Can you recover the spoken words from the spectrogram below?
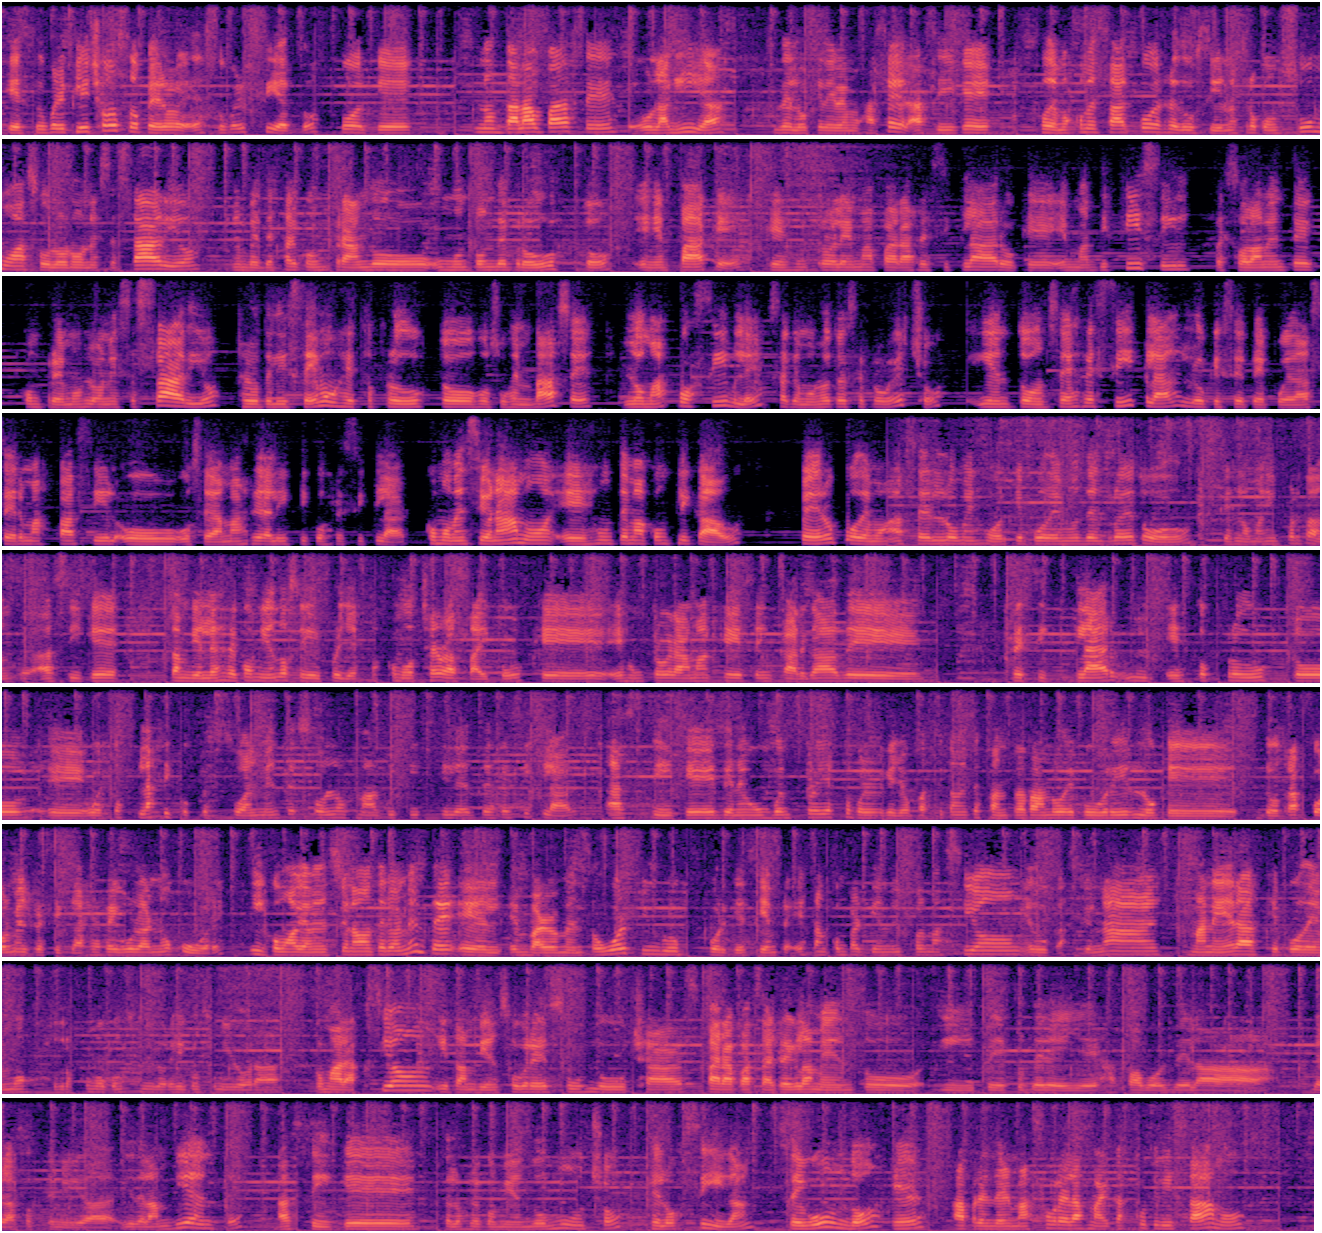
que es súper clichoso, pero es súper cierto, porque nos da la base o la guía de lo que debemos hacer. Así que podemos comenzar por reducir nuestro consumo a solo lo necesario, en vez de estar comprando un montón de productos en empaque, que es un problema para reciclar o que es más difícil, pues solamente compremos lo necesario, reutilicemos estos productos o sus envases lo más posible, saquémoslo de ese provecho y entonces recicla lo que se te pueda hacer más fácil o, o sea más realístico reciclar. Como mencionamos, es un tema complicado pero podemos hacer lo mejor que podemos dentro de todo, que es lo más importante. Así que también les recomiendo seguir proyectos como TerraCycle, que es un programa que se encarga de reciclar estos productos eh, o estos plásticos que usualmente son los más difíciles de reciclar. Así que tienen un buen proyecto porque ellos básicamente están tratando de cubrir lo que de otra forma el reciclaje regular no cubre. Y como había mencionado anteriormente, el Environmental Working Group, porque siempre están compartiendo información educacional, maneras que podemos nosotros como consumidores y consumidoras tomar acción y también sobre sus luchas para pasar reglamento y textos de leyes a favor de la, de la sostenibilidad y del ambiente. Así que se los recomiendo mucho que los sigan. Segundo es aprender más sobre las marcas que utilizamos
